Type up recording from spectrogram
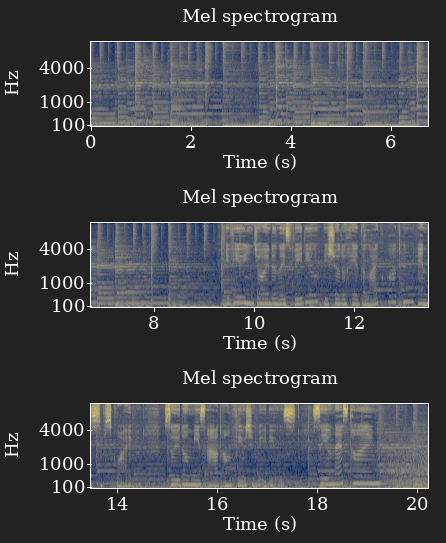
Enjoyed this video, be sure to hit the like button and subscribe so you don't miss out on future videos. See you next time!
